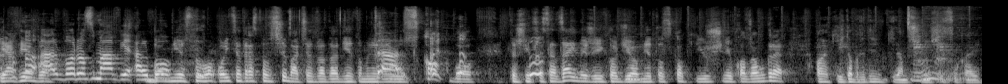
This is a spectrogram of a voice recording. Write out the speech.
Ja albo, wiem, bo- albo rozmawiać, Bo albo... mnie spróbował policja teraz powstrzymać, prawda nie to mnie Tak. skok, bo też nie przesadzajmy, jeżeli chodzi o mnie, to skoki już nie wchodzą w grę. O, jakieś dobre drinki nam przynieśli, słuchaj.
